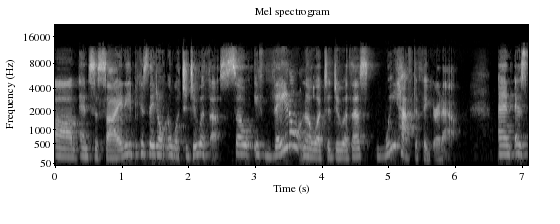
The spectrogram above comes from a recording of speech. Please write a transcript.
um, and society because they don't know what to do with us. So if they don't know what to do with us, we have to figure it out. And as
